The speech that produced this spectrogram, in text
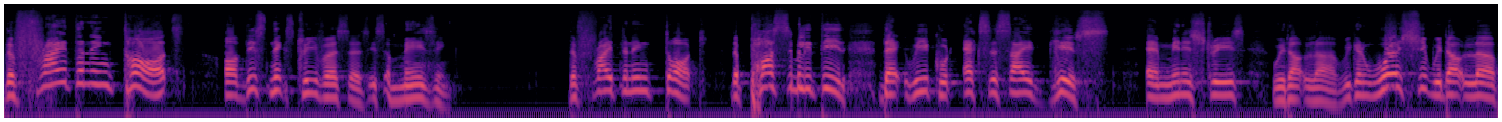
The frightening thought of these next three verses is amazing. The frightening thought the possibility that we could exercise gifts and ministries without love. We can worship without love.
